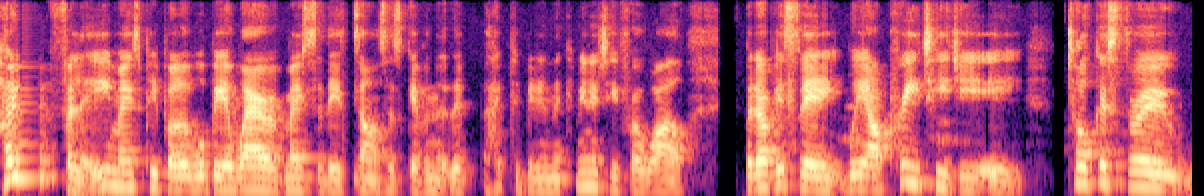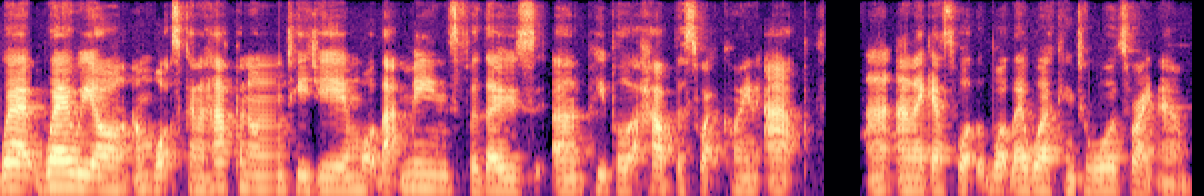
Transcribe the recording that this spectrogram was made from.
hopefully most people will be aware of most of these answers given that they've hopefully been in the community for a while but obviously we are pre-tge talk us through where where we are and what's going to happen on tge and what that means for those uh, people that have the sweatcoin app uh, and i guess what what they're working towards right now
